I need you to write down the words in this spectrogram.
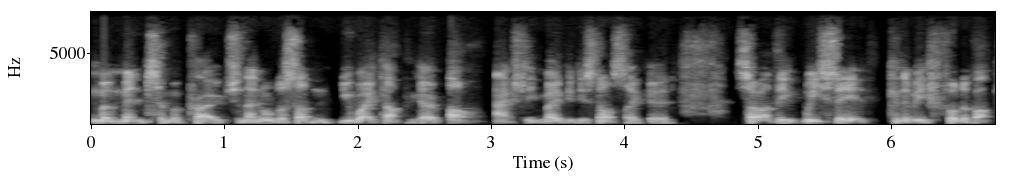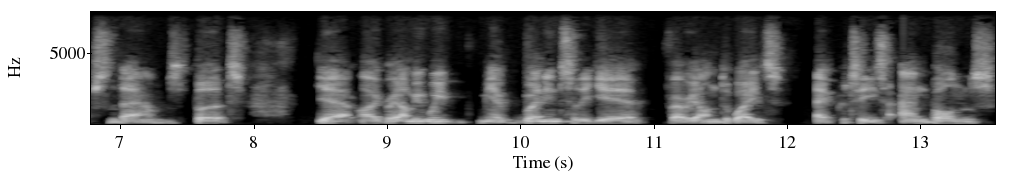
momentum approach and then all of a sudden you wake up and go, oh, actually, maybe it's not so good. So I think we see it going to be full of ups and downs, but yeah, I agree. I mean, we you know went into the year very underweight equities and bonds,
